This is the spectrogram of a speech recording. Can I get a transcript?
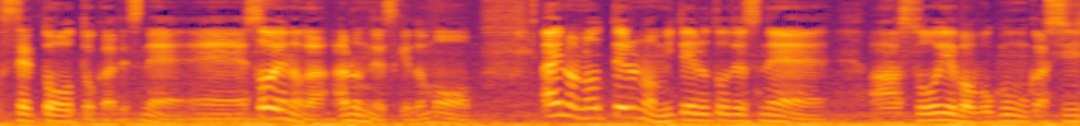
瀬戸とかですね、えー、そういうのがあるんですけども、ああいうの乗ってるのを見てるとですね、あそういえば僕昔、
